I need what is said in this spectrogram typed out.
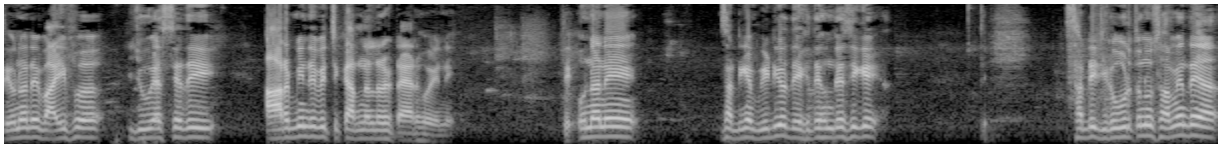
ਤੇ ਉਹਨਾਂ ਦੇ ਵਾਈਫ ਯੂ ਐਸ ਏ ਦੀ ਆਰਮੀ ਦੇ ਵਿੱਚ ਕਰਨਲ ਰਿਟਾਇਰ ਹੋਏ ਨੇ। ਤੇ ਉਹਨਾਂ ਨੇ ਸਾਡੀਆਂ ਵੀਡੀਓ ਦੇਖਦੇ ਹੁੰਦੇ ਸੀਗੇ। ਤੇ ਸਾਡੀ ਜ਼ਰੂਰਤ ਨੂੰ ਸਮਝਦੇ ਆ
